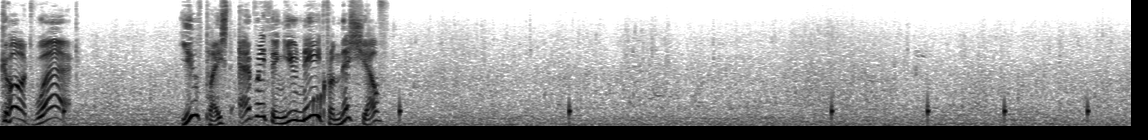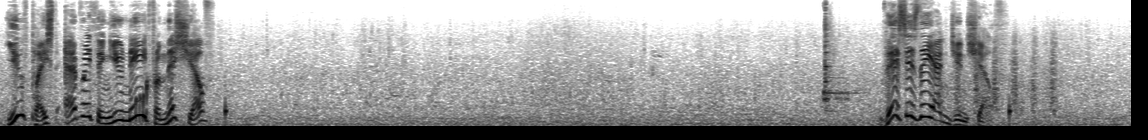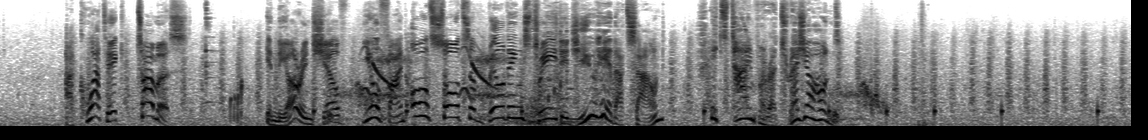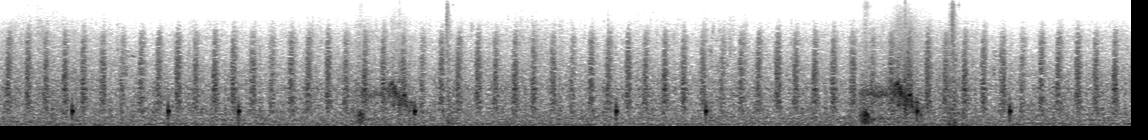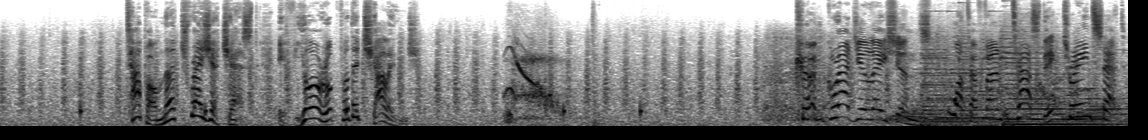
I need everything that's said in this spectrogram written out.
Good work! You've placed everything you need from this shelf. You've placed everything you need from this shelf. This is the engine shelf. Aquatic Thomas. In the orange shelf, you'll find all sorts of buildings, trees. Did you hear that sound? It's time for a treasure hunt. Tap on the treasure chest if you're up for the challenge. Congratulations! What a fantastic train set!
